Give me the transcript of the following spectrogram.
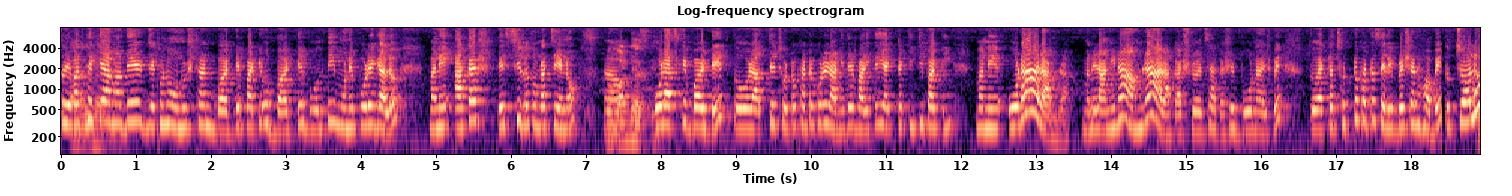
তো এবার থেকে আমাদের যে কোনো অনুষ্ঠান বার্থডে পার্টি ও বার্থডে বলতেই মনে পড়ে গেল। মানে আকাশ এসছিল তোমরা চেনো। ওর আজকে। ওর আজকে বার্থডে তো রাত্রে ছোটখাটো করে রানীদের বাড়িতেই একটা কিটি পার্টি মানে ওরা আর আমরা মানে রানীরা আমরা আর আকাশ রয়েছে আকাশের বোন আসবে। তো একটা ছোট্টখাটো সেলিব্রেশন হবে। তো চলো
